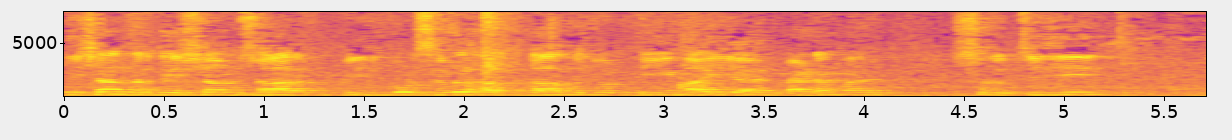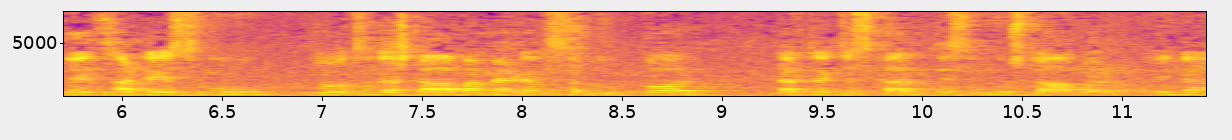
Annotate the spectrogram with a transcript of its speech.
ਦਿਸ਼ਾ ਨਿਰਦੇਸ਼ਾਂ ਅਨੁਸਾਰ ਫਰੀਦਕੋਟ ਸਿਵਲ ਹਸਪਤਾਲ ਦੀ ਜੋ ਟੀਮ ਆਈ ਹੈ ਮੈਡਮ ਸੁਰੁਚੀ ਜੀ ਤੇ ਸਾਡੇ ਸਮੂਹ ਜੋ ਉੱਥੋਂ ਦਾ ਸਟਾਫ ਆ ਮੈਡਮ ਸਰਦੂਪ ਕੌਰ ਡਾਕਟਰ ਜਸਕਰਨ ਤੇ ਸਮੂਹ ਸਟਾਫ ਇਹਨਾਂ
